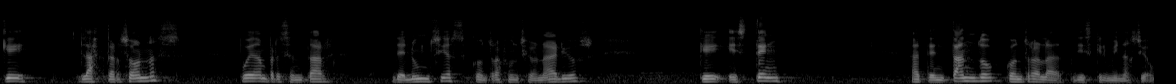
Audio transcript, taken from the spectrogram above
que las personas puedan presentar denuncias contra funcionarios que estén atentando contra la discriminación.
